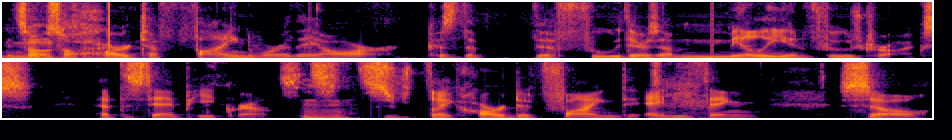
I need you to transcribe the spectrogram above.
it's No also desire. hard to find where they are because the the food there's a million food trucks at the Stampede grounds. It's, Mm-hmm. it's like hard to find anything. So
